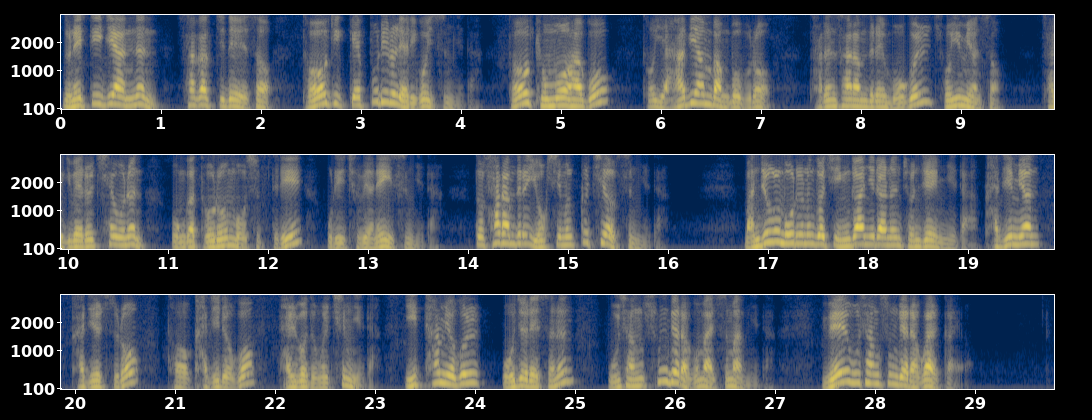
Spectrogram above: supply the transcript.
눈에 띄지 않는 사각지대에서 더 깊게 뿌리를 내리고 있습니다. 더 교모하고 더 야비한 방법으로 다른 사람들의 목을 조이면서 자기 배를 채우는 온갖 더러운 모습들이 우리 주변에 있습니다. 또 사람들의 욕심은 끝이 없습니다. 만족을 모르는 것이 인간이라는 존재입니다. 가지면 가질수록 더 가지려고 발버둥을 칩니다. 이 탐욕을 5절에서는 우상 숭배라고 말씀합니다. 왜 우상숭배라고 할까요?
